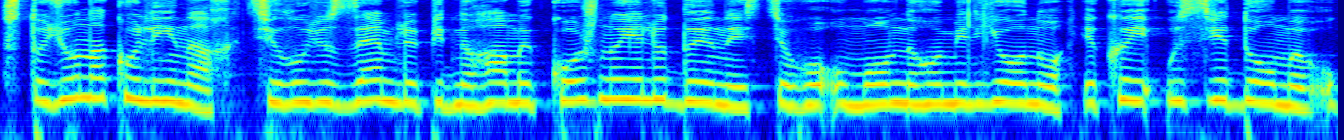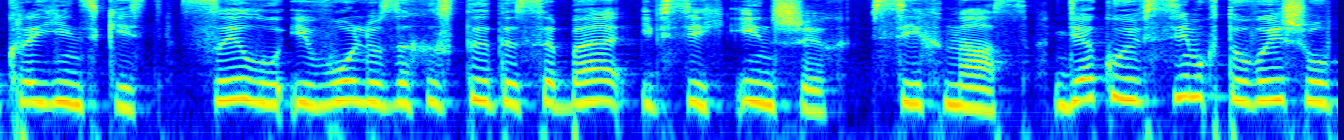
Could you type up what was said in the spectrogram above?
Стою на колінах, цілую землю під ногами кожної людини з цього умовного мільйону, який усвідомив українськість, силу і волю захистити себе і всіх інших. Всіх нас дякую всім, хто вийшов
